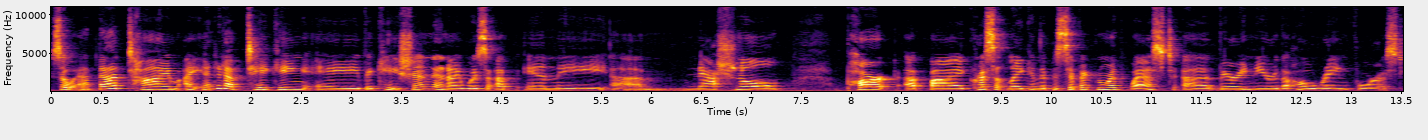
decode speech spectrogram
So at that time, I ended up taking a vacation and I was up in the um, national park up by Crescent Lake in the Pacific Northwest, uh, very near the Hoh Rainforest.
